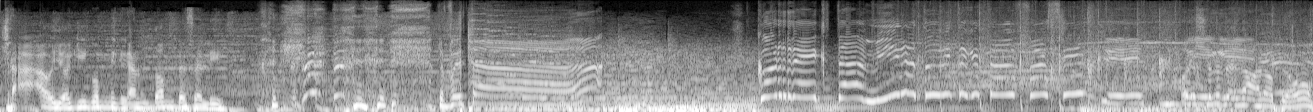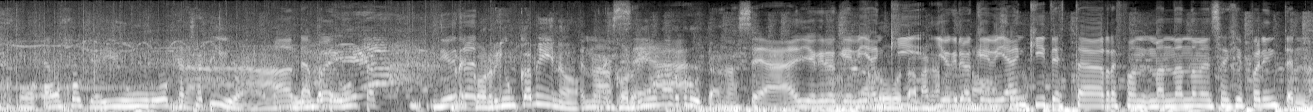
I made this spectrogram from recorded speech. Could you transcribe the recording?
Chao, yo aquí con mi candombe feliz. Respuesta Oye, Eso que- no, no, pero ojo, ojo que ahí hubo cachativa. No, Segunda tampoco- pregunta, Yo creo- recorrí un camino, No recorrí una ruta. No sé, ah, yo creo que Bianchi, yo creo que Bianchi te está mandando mensajes por interno.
